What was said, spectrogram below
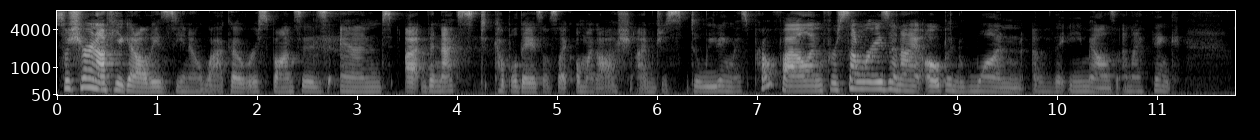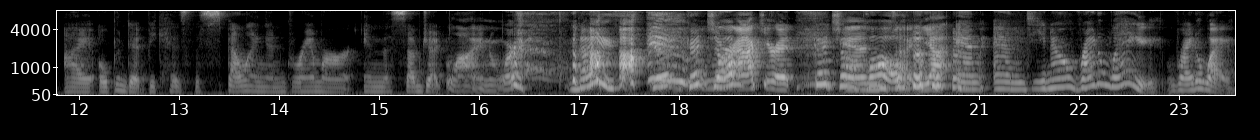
so sure enough, you get all these, you know, wacko responses. And uh, the next couple days, I was like, oh my gosh, I'm just deleting this profile. And for some reason, I opened one of the emails, and I think I opened it because the spelling and grammar in the subject line were nice. Good, good were job. accurate. Good job, and, Paul. uh, yeah, and and you know, right away, right away,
